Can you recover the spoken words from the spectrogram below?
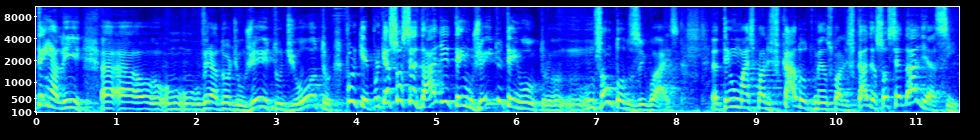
tem ali uh, uh, um, um, vereador de um jeito, de outro. Por quê? Porque a sociedade tem um jeito e tem outro. Não são todos iguais. Uh, tem um mais qualificado, outro menos qualificado, e a sociedade é assim.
